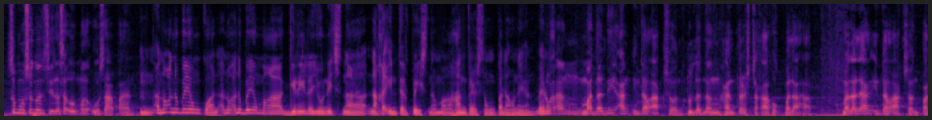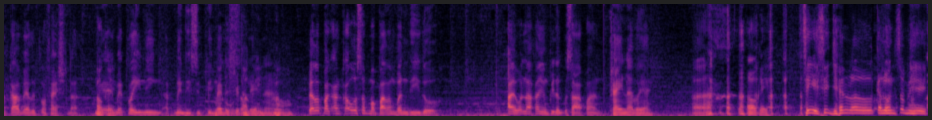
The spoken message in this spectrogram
Sumusunod sila sa mga usapan. Mm, Ano-ano ba yung kwan? Ano-ano ba yung mga guerrilla units na naka-interface ng mga hunters nung panahon na yan? Meron Ang madali ang interaction tulad ng hunters tsaka hukbalahap. Madali ang interaction pagka very professional. May, Okay. may training at may discipline. May discipline. Okay. na- Oo. Pero pag ang kausap mo parang bandido, ay wala kayong pinag-usapan. China ba yan? Okay. Si si General Calonso may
